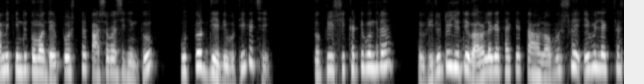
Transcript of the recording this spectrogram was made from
আমি কিন্তু তোমাদের প্রশ্নের পাশাপাশি কিন্তু উত্তর দিয়ে দিব, ঠিক আছে? তো প্রিয় শিক্ষার্থী বন্ধুরা, ভিডিওটি যদি ভালো লেগে থাকে তাহলে অবশ্যই এবি লেকচার্স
